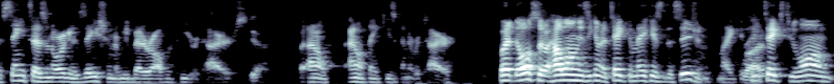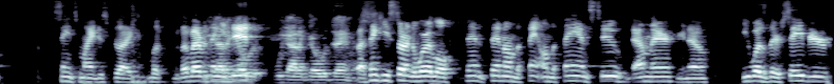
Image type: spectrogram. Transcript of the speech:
The Saints as an organization would be better off if he retires. Yeah. But I don't. I don't think he's going to retire. But also, how long is he going to take to make his decision? Like, if he takes too long, Saints might just be like, "Look, we love everything we you did." With, we got to go with Jameis. I think he's starting to wear a little thin, thin on the fan, on the fans too down there. You know, he was their savior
